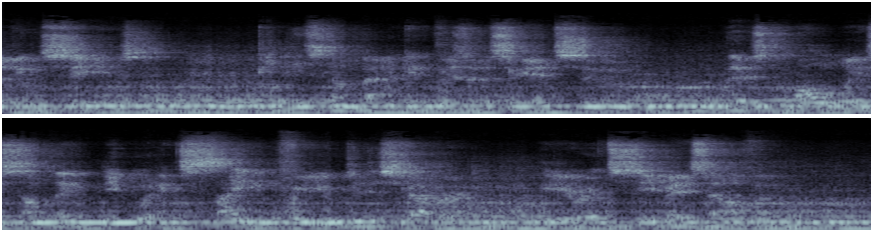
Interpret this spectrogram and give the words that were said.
Living seas. Please come back and visit us again soon. There's always something new and exciting for you to discover here at Seabase Alpha.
